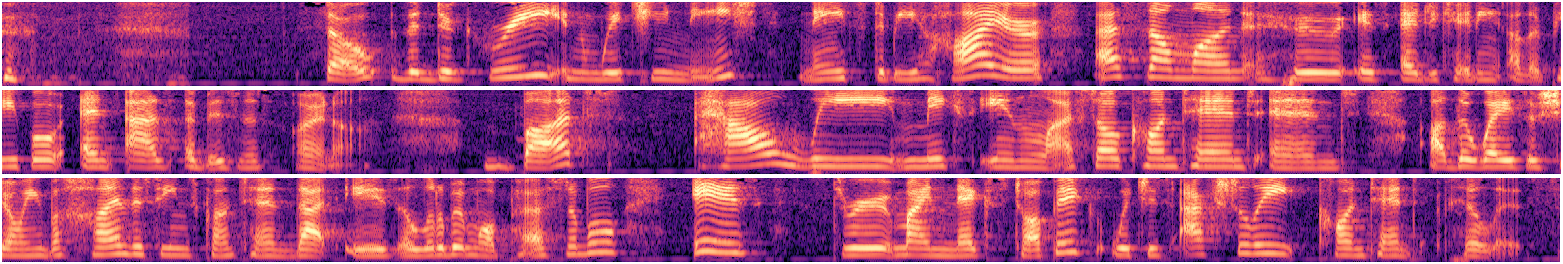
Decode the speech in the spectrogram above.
so, the degree in which you niche needs to be higher as someone who is educating other people and as a business owner. But how we mix in lifestyle content and other ways of showing behind the scenes content that is a little bit more personable is through my next topic, which is actually content pillars.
